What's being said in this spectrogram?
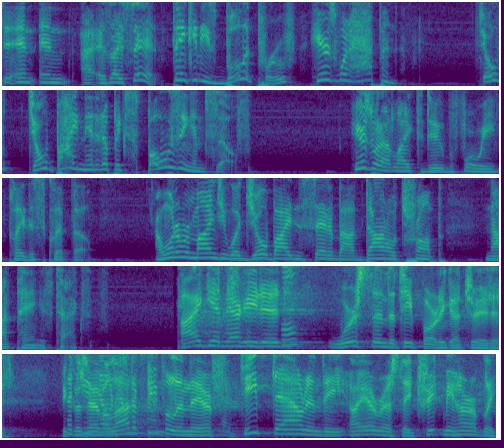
and, and uh, as I said, thinking he's bulletproof, here's what happened. Joe, Joe Biden ended up exposing himself. Here's what I'd like to do before we play this clip, though. I want to remind you what Joe Biden said about Donald Trump not paying his taxes. I get treated people? worse than the Tea Party got treated because I have a lot of people in there deep down in the IRS. They treat me horribly.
